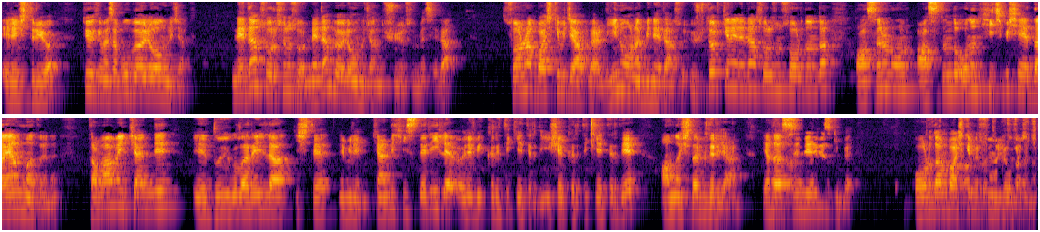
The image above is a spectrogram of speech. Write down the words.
eleştiriyor. Diyor ki mesela bu böyle olmayacak. Neden sorusunu sor. Neden böyle olmayacağını düşünüyorsun mesela? Sonra başka bir cevap verdi. Yine ona bir neden sor. 3-4 kere neden sorusunu sorduğunda aslında, on, aslında onun hiçbir şeye dayanmadığını, tamamen kendi e, duygularıyla işte ne bileyim kendi hisleriyle öyle bir kritik getirdi, işe kritik getirdiği anlaşılabilir yani. Ya da ya sizin dediğiniz gibi oradan başka bir sonuca ulaşmak.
